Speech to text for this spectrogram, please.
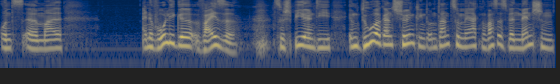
uns äh, mal eine wohlige Weise zu spielen, die im Dur ganz schön klingt und dann zu merken, was ist, wenn Menschen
